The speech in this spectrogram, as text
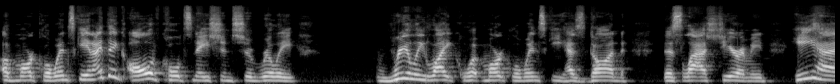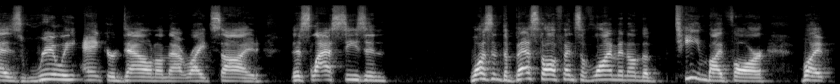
of Mark Glowinski. And I think all of Colts Nation should really, really like what Mark Glowinski has done this last year. I mean, he has really anchored down on that right side this last season wasn't the best offensive lineman on the team by far, but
